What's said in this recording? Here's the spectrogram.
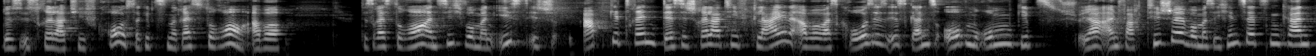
Das ist relativ groß. Da gibt es ein Restaurant, aber das Restaurant an sich, wo man isst, ist abgetrennt. Das ist relativ klein, aber was Großes ist, ganz oben rum gibt's ja einfach Tische, wo man sich hinsetzen kann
